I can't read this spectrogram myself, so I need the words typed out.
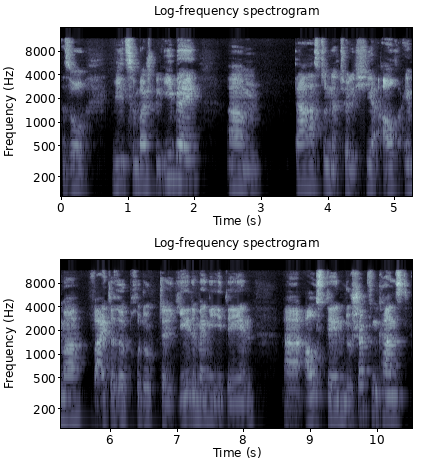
so wie zum Beispiel eBay. Ähm, Da hast du natürlich hier auch immer weitere Produkte, jede Menge Ideen, äh, aus denen du schöpfen kannst.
